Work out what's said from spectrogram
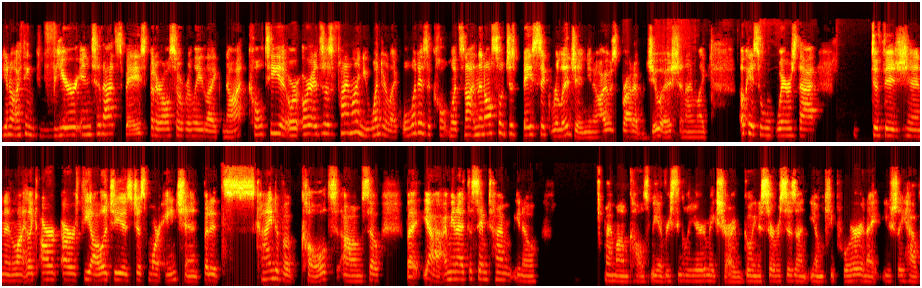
you know, I think veer into that space, but are also really like not culty or, or it's just a fine line. You wonder like, well, what is a cult? and What's not? And then also just basic religion. You know, I was brought up Jewish and I'm like, okay, so where's that division and line? Like our, our theology is just more ancient, but it's kind of a cult. Um, so, but yeah, I mean, at the same time, you know, my mom calls me every single year to make sure I'm going to services on Yom Kippur, and I usually have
